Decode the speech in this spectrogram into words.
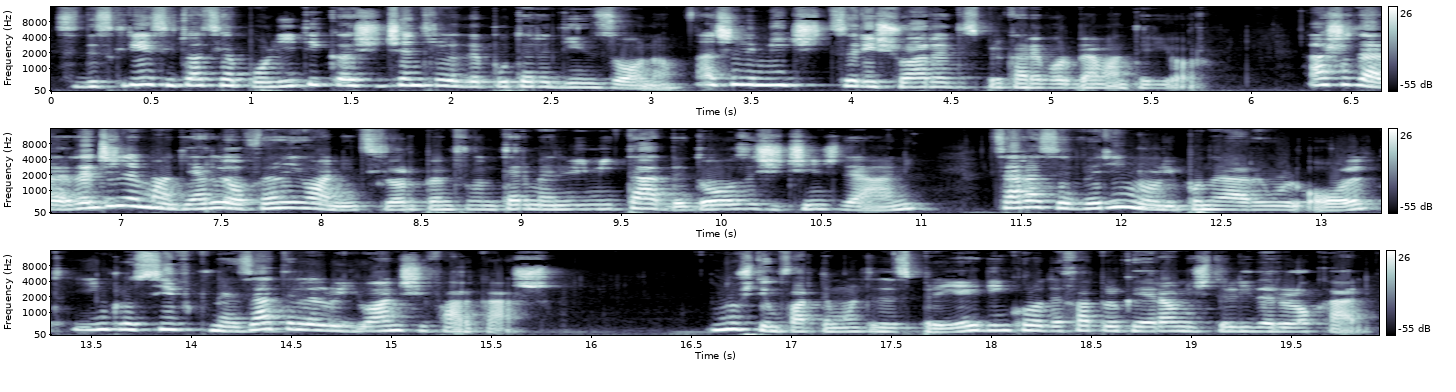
se descrie situația politică și centrele de putere din zonă, acele mici țărișoare despre care vorbeam anterior. Așadar, regele maghiar le oferă ioaniților pentru un termen limitat de 25 de ani țara Severinului până la râul Olt, inclusiv cnezatele lui Ioan și Farcaș. Nu știm foarte multe despre ei, dincolo de faptul că erau niște lideri locali.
